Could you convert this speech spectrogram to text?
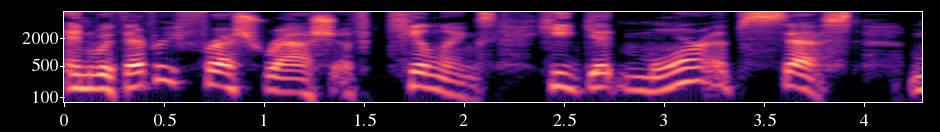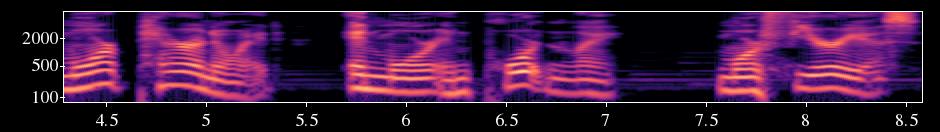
And with every fresh rash of killings, he'd get more obsessed, more paranoid, and more importantly, more furious.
